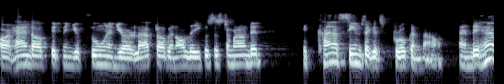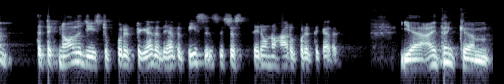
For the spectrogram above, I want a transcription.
or handoff between your phone and your laptop and all the ecosystem around it, it kind of seems like it's broken now. And they have the technologies to put it together. They have the pieces. It's just they don't know how to put it together. Yeah, I think um,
